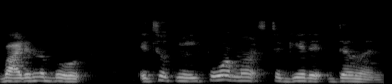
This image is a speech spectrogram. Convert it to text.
writing the book. It took me four months to get it done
